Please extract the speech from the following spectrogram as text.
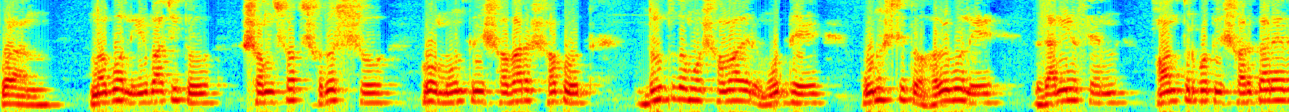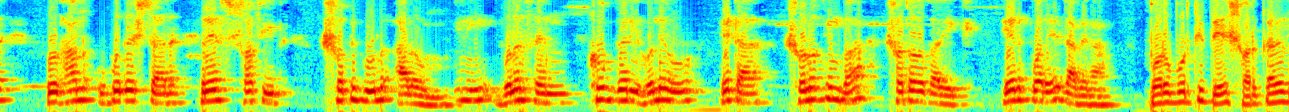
পড়ান। নবনির্বাচিত সংসদ সদস্য ও মন্ত্রিসভার শপথ দ্রুততম সময়ের মধ্যে অনুষ্ঠিত হবে বলে জানিয়েছেন অন্তর্বর্তী সরকারের প্রধান উপদেষ্টার প্রেস সচিব শফিকুল আলম। তিনি বলেছেন, খুব দেরি হলেও এটা ষোলো কিংবা সতেরো তারিখ। এর পরে যাবে না। পরবর্তীতে সরকারের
